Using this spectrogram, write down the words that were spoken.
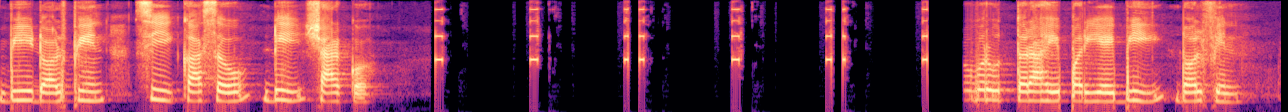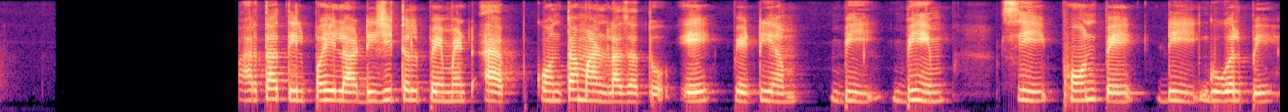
बी. Dolphin C. कासव डी. शार्क. बरोबर उत्तर आहे पर्याय बी डॉल्फिन. भारतातील पहिला डिजिटल पेमेंट ॲप कोणता मानला जातो? A. Paytm B. Bhim C. PhonePe D. Google Pay.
